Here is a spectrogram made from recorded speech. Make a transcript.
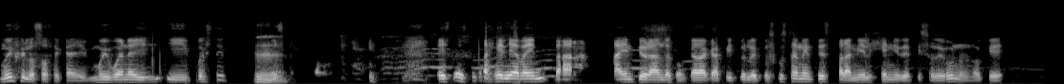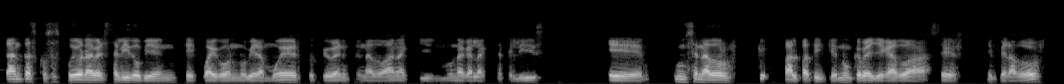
Muy filosófica y muy buena. Y, y, pues sí, es- esta, esta tragedia va, va- va empeorando con cada capítulo. Y pues justamente es para mí el genio de episodio 1, ¿no? Que tantas cosas pudieron haber salido bien, que Qui-Gon no hubiera muerto, que hubieran entrenado a Anakin, una galaxia feliz, eh, un senador que- Palpatine que nunca había llegado a ser emperador.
